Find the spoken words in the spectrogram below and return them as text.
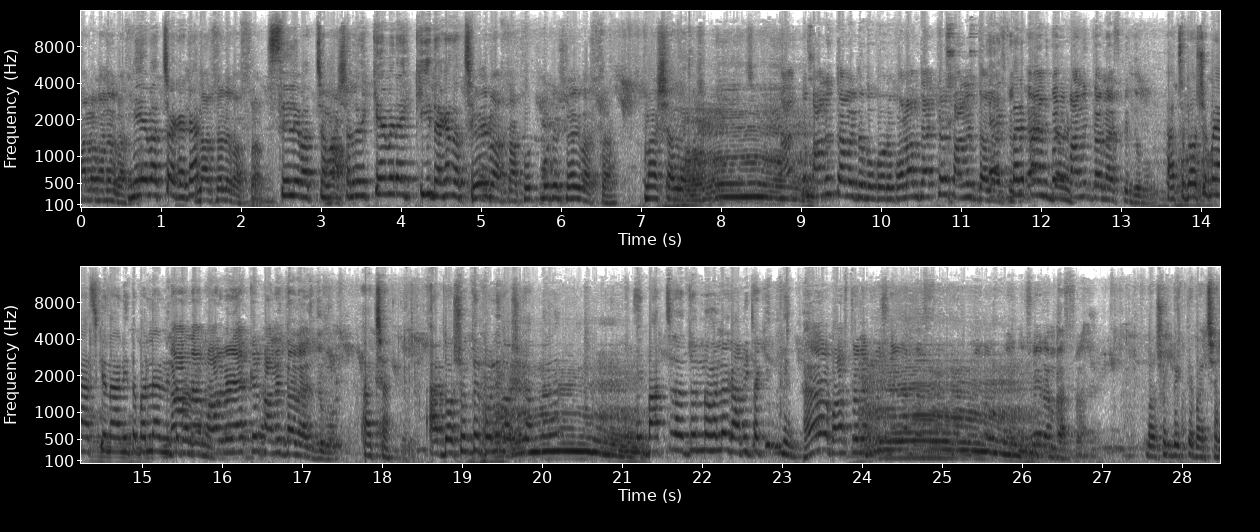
ভালো মানের বাচ্চা। মেয়ে বাচ্চা কাকা? না ছেলে বাচ্চা। ছেলে বাচ্চা মার্শাল্লাহ ক্যামেরায় কি দেখা যাচ্ছে? সেই বাচ্চা ফুটফুটে সেই বাচ্চা। মার্শাল্লাহ পানির দামে দেবো গরু কলাম দেখতে পানির দামে একবারে পানির দামে। পানির দামে আজকে দেবো। আচ্ছা দর্শক ভাই আজকে না নিতে পারলে আর নিতে না পারবে না না। পারবে একে পানির দামে আজ দেবো। আচ্ছা আর দর্শকদের বলি দর্শক আপনারা এই বাচ্চার জন্য হলে গাভিটা কিনবেন। হ্যাঁ বাচ্চাটা বাচ্চা। দর্শক দেখতে পাচ্ছেন।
